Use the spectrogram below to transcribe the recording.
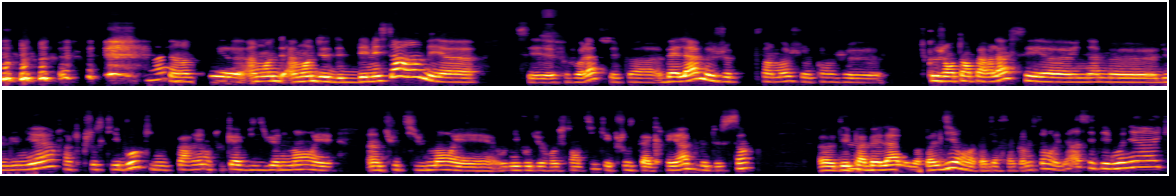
c'est un peu, euh, à moins, à moins d'aimer ça, hein, mais c'est voilà, c'est pas belle âme. Je, enfin moi, je, quand je ce que j'entends par là, c'est euh, une âme euh, de lumière, enfin quelque chose qui est beau, qui nous paraît en tout cas visuellement et intuitivement et au niveau du ressenti, quelque chose d'agréable, de sain. Euh, des pas mm. belles âmes, on ne va pas le dire, on ne va pas dire ça comme ça, on va dire ah, c'est démoniaque,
